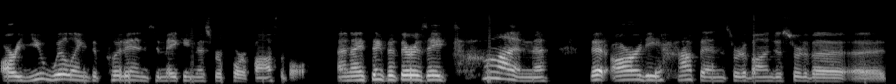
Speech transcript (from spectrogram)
are you willing to put into making this report possible? And I think that there is a ton that already happens sort of on just sort of a,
